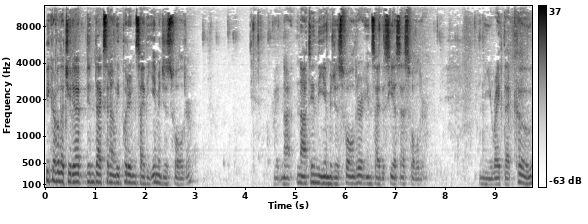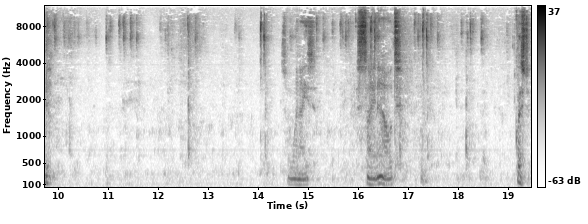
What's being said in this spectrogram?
Be careful that you didn't accidentally put it inside the images folder. Right, not, not in the images folder, inside the CSS folder. And you write that code. So when I sign out, question?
